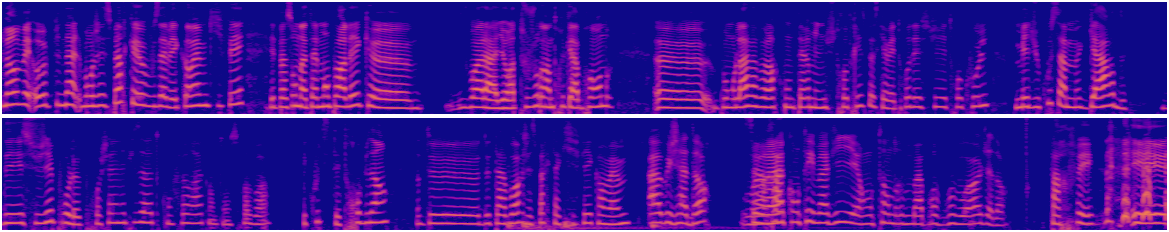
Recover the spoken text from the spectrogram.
Non, mais au final, bon, j'espère que vous avez quand même kiffé. Et de toute façon, on a tellement parlé que voilà, il y aura toujours un truc à prendre. Bon, là, va falloir qu'on termine. Je suis trop triste parce qu'il y avait trop des sujets trop cool. Mais du coup, ça me garde des sujets pour le prochain épisode qu'on fera quand on se revoit. Écoute, c'était trop bien de, de t'avoir. J'espère que t'as kiffé quand même. ah, mais j'adore. Raconter ma vie et entendre ma propre voix, j'adore. Parfait. Et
